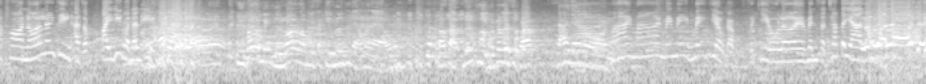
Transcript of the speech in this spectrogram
ละครเนาะเรื่องจริงอาจจะไปยิ่งกว่านั้นอีก หรือว่าเรามีหรือว่าเรามีสกิลเรื่องที่แล้วมาแล้ว เราแต่เรื่องถีบมันก็เลยรู้สึกว่าได้แน่นอนไม่ไม่ไม่ไม่ไม่เกี่ยวกับสกิลเลย เป็นสัญชาตญาณล้วนๆเลย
